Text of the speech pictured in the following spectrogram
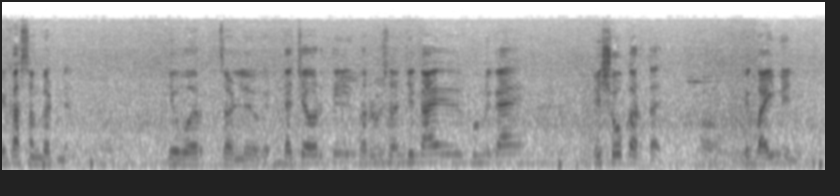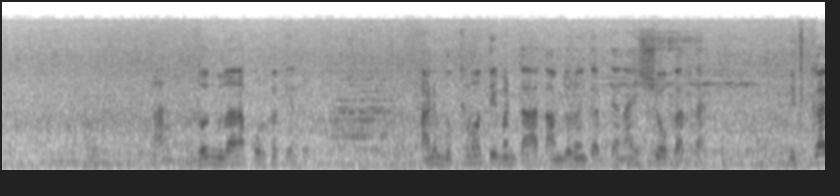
एका संघटनेनं ते वर चढले वगैरे. त्याच्यावरती फडणवीसांची काय भूमिका आहे? हे शो करतायत. एक बाई मेली. हां? दोन मुलांना पोरकं केलं. आणि मुख्यमंत्री म्हणतात आंदोलनकर्त्यांना हे शो करताय इतकं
